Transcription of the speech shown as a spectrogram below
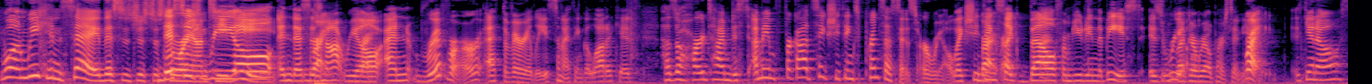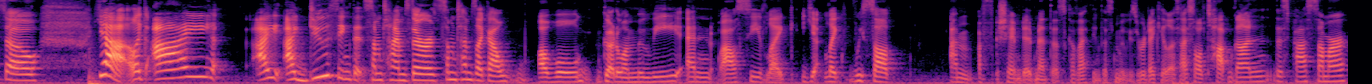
Well, and we can say this is just a story is on real TV. and this is Right, not real right. and river at the very least and i think a lot of kids has a hard time to st- i mean for god's sake she thinks princesses are real like she Right, thinks right, like belle right. from beauty and the beast is real Like a real person. yeah. right you know so yeah like i I, I do think that sometimes there are sometimes like I'll I will go to a movie and I'll see like yeah like we saw I'm ashamed to admit this because I think this movie's ridiculous. I saw Top Gun this past summer,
